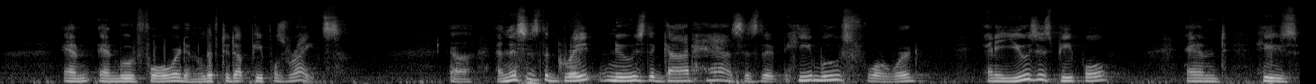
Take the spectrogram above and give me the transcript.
and, and moved forward and lifted up people's rights. Uh, and this is the great news that God has is that he moves forward and he uses people and he's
